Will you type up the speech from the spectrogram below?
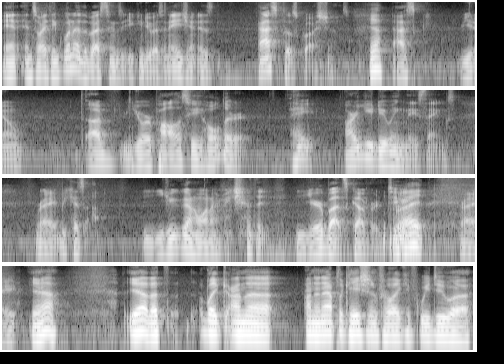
And and so I think one of the best things that you can do as an agent is ask those questions. Yeah. Ask you know of your policy holder, hey, are you doing these things, right? Because you're gonna want to make sure that your butt's covered too, Right. Right. yeah yeah that's like on the on an application for like if we do a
